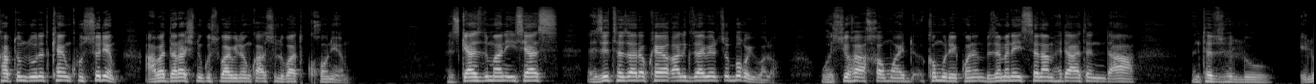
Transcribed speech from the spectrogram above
ካብቶም ዝወለድካዮም ክውሰዱ እዮም፣ ኣብ ኣዳራሽ ንጉስ ባቢሎን ከኣ ስሉባት ክዀኑ እዮም። ህዝቅያስ ድማ ንኢሳያስ፣ እዚ እተዛረብካዮ ቓል እግዚኣብሄር ጽቡቕ እዩ፣ በሎ። ወሲኹ ኸኣ፣ ከምኡ ደይኰነን፣ ብዘመነይስ ሰላም ህድኣትን ደኣ እንተ ዝህሉ ኢሉ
